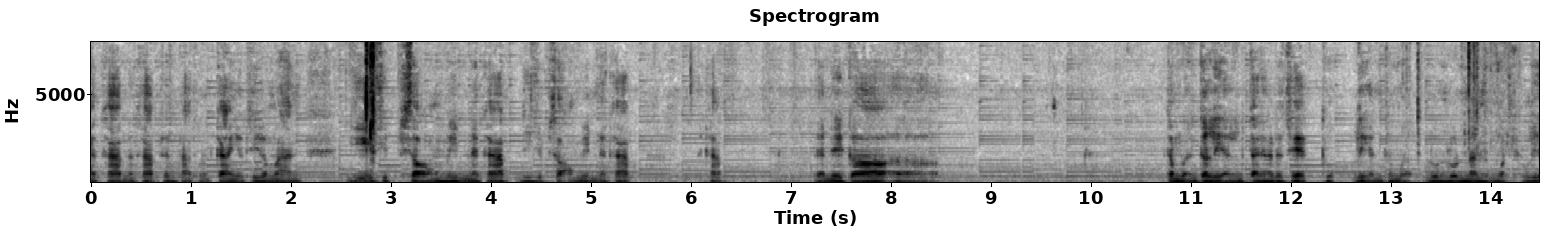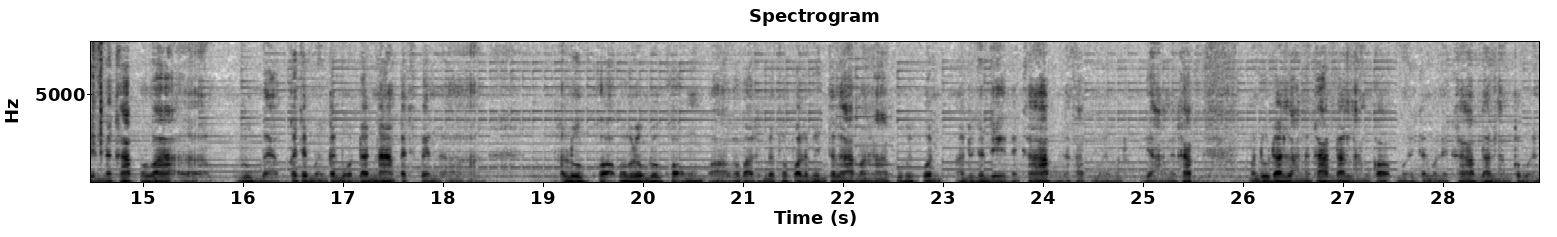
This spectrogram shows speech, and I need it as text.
นะครับนะครับเส้นผ่าศูนย์กลางอยู่ที่ประมาณ 22 มิลนะครับ 22 มิลนะครับนะครับเหรียญนี้ก็เอ่อจะเหมือนกับเหรียญการจนาพิเศษทุกเหรียญเสมอรุ่นรุ่นนั้นหมดทุกเหรียญนะครับ เพราะว่าเอ่อรูปแบบก็จะเหมือนกันหมดด้านหน้าก็จะเป็นเอ่อ รูปพระบรมรูปของพระบาทสมเด็จพระปรมินทรมหาภูมิพลอดุลยเดชนะครับนะครับเหมือนกันทุกอย่างนะครับมาดูด้านหลังนะครับ ด้านหลังก็เหมือนกันหมดเลยครับ ด้านหลังก็เหมือน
